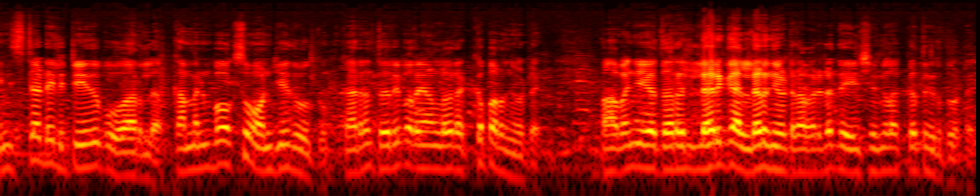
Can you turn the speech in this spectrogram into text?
ഇൻസ്റ്റ ഡിലിറ്റ് ചെയ്ത് പോകാറില്ല കമന്റ് ബോക്സ് ഓൺ ചെയ്ത് വെക്കും. കാരണം തെറി പറയാനുള്ളവരൊക്കെ പറഞ്ഞോട്ടെ. പാപം ചെയ്യാത്തവർ എല്ലാവരും കല്ലെറിഞ്ഞോട്ടെ. അവരുടെ ദേഷ്യങ്ങളൊക്കെ തീർത്തോട്ടെ.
